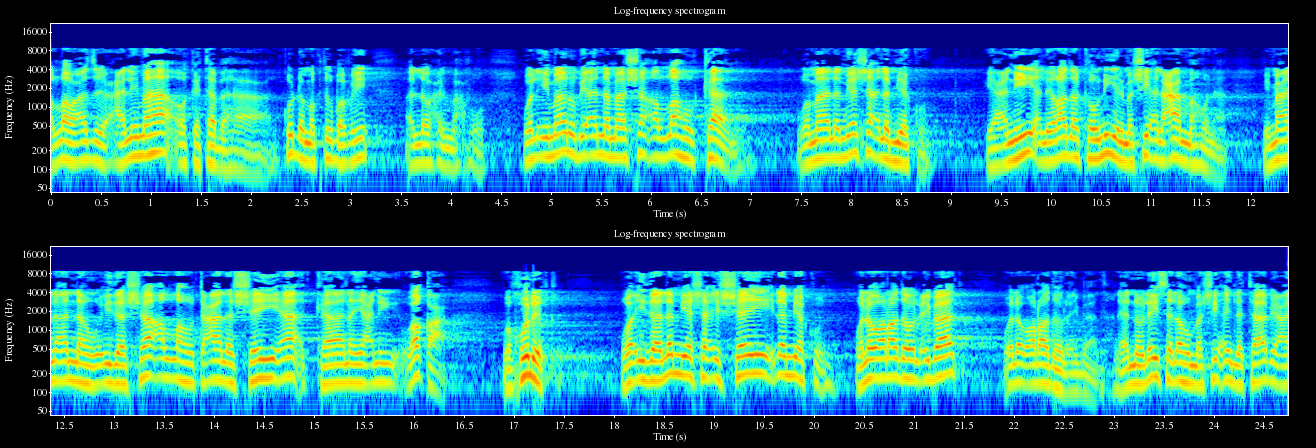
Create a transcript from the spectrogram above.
الله عز وجل علمها وكتبها. كل مكتوبة في اللوح المحفوظ. والإيمان بأن ما شاء الله كان وما لم يشأ لم يكن. يعني الإرادة الكونية المشيئة العامة هنا. بمعنى أنه إذا شاء الله تعالى الشيء كان يعني وقع وخلق. وإذا لم يشاء الشيء لم يكن. ولو أراده العباد ولو أراده العباد. لأنه ليس له مشيئة إلا تابعة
